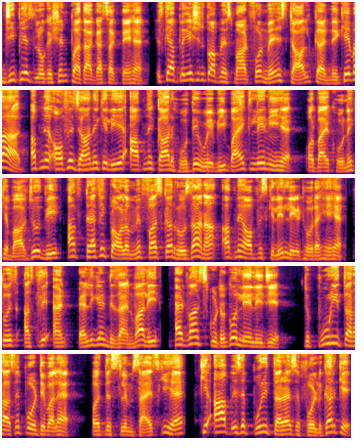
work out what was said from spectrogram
जीपीएस लोकेशन पता कर सकते हैं। इसके एप्लीकेशन को अपने स्मार्टफ़ोन में इंस्टॉल करने के बाद, अपने ऑफ़िस जाने के लिए आपने कार होते हुए भी बाइक लेनी है और बाइक होने के बावजूद भी आप ट्रैफ़िक प्रॉब्लम में फंस कर रोज़ाना अपने ऑफ़िस के लिए लेट हो रहे हैं। तो इस असली एंड एलिगेंट डिज़ाइन वाली एडवांस स्कूटर को ले लीजिए। जो पूरी तरह से पोर्टेबल है और इतने स्लिम साइज़ की है कि आप इसे पूरी तरह से फोल्ड करके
